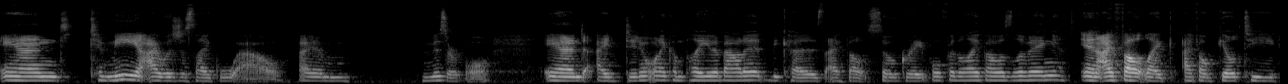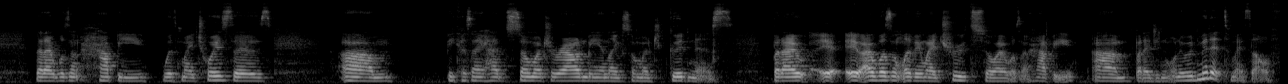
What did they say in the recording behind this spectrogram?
And to me, I was just like, wow, I am miserable. And I didn't want to complain about it because I felt so grateful for the life I was living. And I felt like I felt guilty that I wasn't happy with my choices um, because I had so much around me and like so much goodness but I it, I wasn't living my truth, so I wasn't happy. Um, but I didn't want to admit it to myself.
